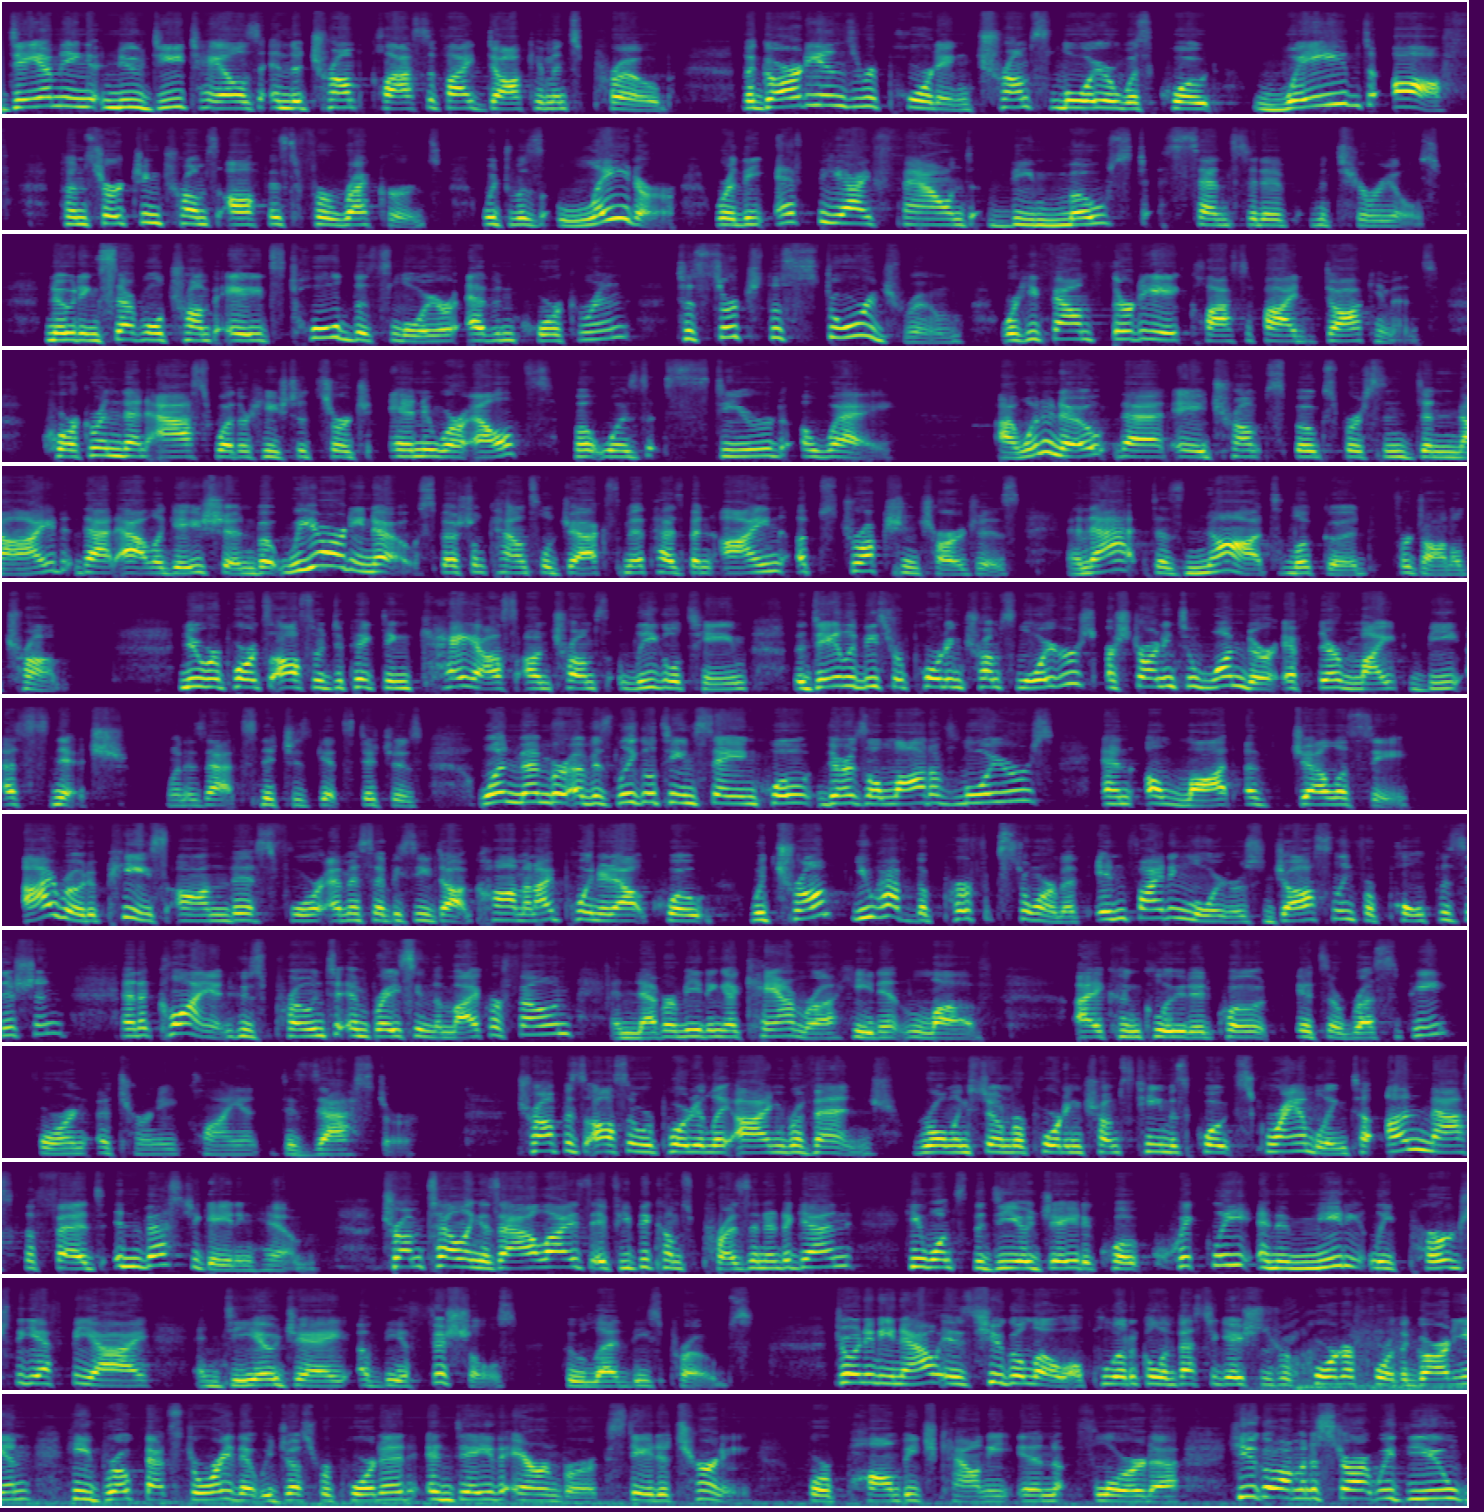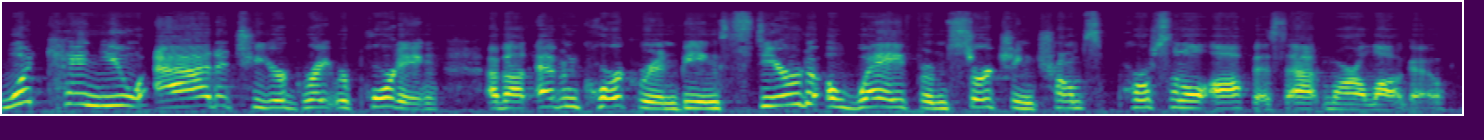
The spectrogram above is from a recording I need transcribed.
damning new details in the Trump classified documents probe. The Guardian's reporting Trump's lawyer was, quote, waved off from searching Trump's office for records, which was later where the FBI found the most sensitive materials. Noting several Trump aides told this lawyer, Evan Corcoran, to search the storage room where he found 38 classified documents. Corcoran then asked whether he should search anywhere else, but was steered away. I want to note that a Trump spokesperson denied that allegation, but we already know special counsel Jack Smith has been eyeing obstruction charges, and that does not look good for Donald Trump. New reports also depicting chaos on Trump's legal team. The Daily Beast reporting Trump's lawyers are starting to wonder if there might be a snitch. When is that? Snitches get stitches. One member of his legal team saying, quote, there's a lot of lawyers and a lot of jealousy. I wrote a piece on this for MSNBC.com and I pointed out, quote, with Trump, you have the perfect storm of infighting lawyers jostling for pole position and a client who's prone to embracing the microphone and never meeting a camera he didn't love. I concluded, quote, it's a recipe for an attorney client disaster. Trump is also reportedly eyeing revenge. Rolling Stone reporting Trump's team is, quote, scrambling to unmask the feds investigating him. Trump telling his allies if he becomes president again, he wants the DOJ to, quote, quickly and immediately purge the FBI and DOJ of the officials who led these probes. Joining me now is Hugo Lowell, political investigations reporter for The Guardian. He broke that story that we just reported, and Dave Aronberg, state attorney for Palm Beach County in Florida. Hugo, I'm going to start with you. What can you add to your great reporting about Evan Corcoran being steered away from searching Trump's personal office at Mar-a-Lago?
